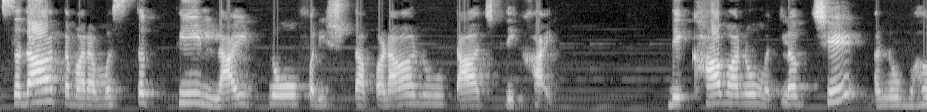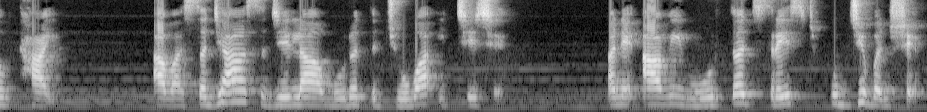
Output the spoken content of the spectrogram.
સદા તમારા મસ્તકથી લાઈટનો, ફરિશ્તાપણાનો તાજ દેખાય. દેખાવાનો મતલબ છે અનુભવ થાય. આવા સજા સજેલા મૂર્ત જોવા ઈચ્છે છે. અને આવી મૂર્ત જ શ્રેષ્ઠ પૂજ્ય બનશે.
